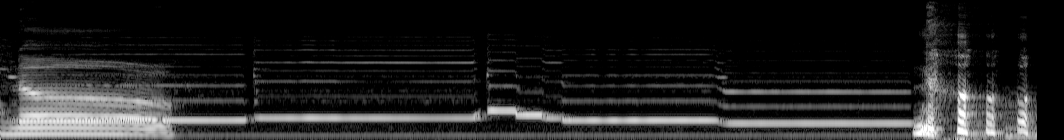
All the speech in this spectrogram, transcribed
No. No.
